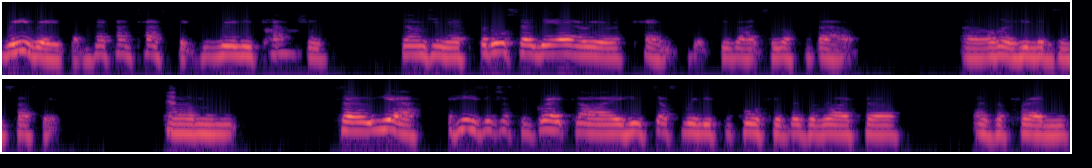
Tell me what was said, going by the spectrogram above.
reread them. They're fantastic. Really oh. captures Dungeness, but also the area of Kent, which he writes a lot about, uh, although he lives in Sussex. Um, so yeah, he's just a great guy. He's just really supportive as a writer, as a friend.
